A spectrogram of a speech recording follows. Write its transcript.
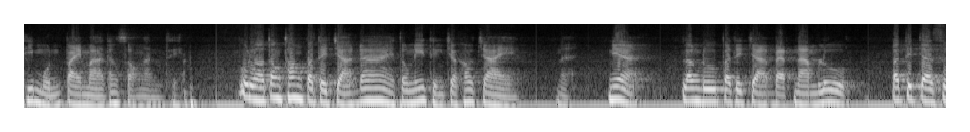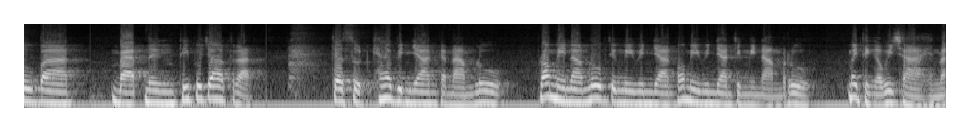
ที่หมุนไปมาทั้งสองอันสิพวกเราต้องท่องปฏิจจาได้ตรงนี้ถึงจะเข้าใจนะเนี่ยลองดูปฏิจจาแบบนามรูป ปฏิจจสุบาทแบบหนึ่งที่พระเจ้าตรัส จะสุดแค่วิญญาณกับนามรูป เพราะมีนามรูปจึงมีวิญญาณเพราะมีวิญญาณจึงมีนามรูป ไม่ถึงอวิชชาเห็นไหม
